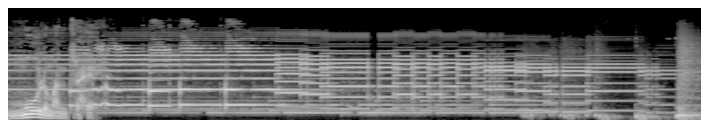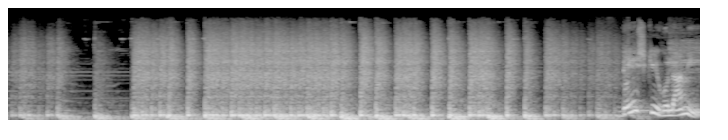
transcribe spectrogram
मूल मंत्र है। देश की गुलामी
